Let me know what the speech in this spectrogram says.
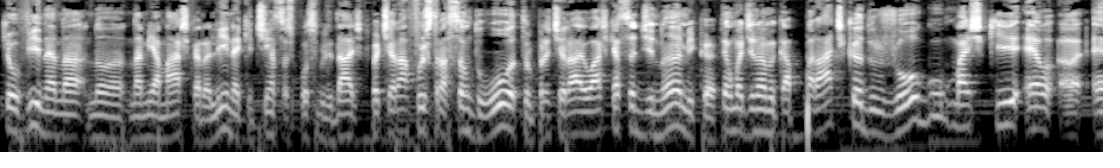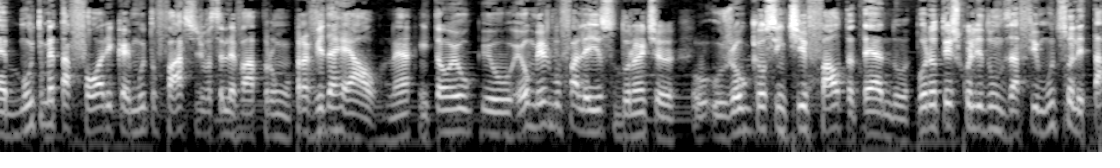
que eu vi, né, na, no, na minha máscara ali, né, que tinha essas possibilidades, para tirar a frustração do outro, para tirar. Eu acho que essa dinâmica tem uma dinâmica prática do jogo, mas que é, é, é muito metafórica e muito fácil de você levar para um, a vida real, né? Então eu, eu, eu mesmo falei isso durante o, o jogo que eu senti falta até no, por eu ter escolhido um desafio muito solitário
